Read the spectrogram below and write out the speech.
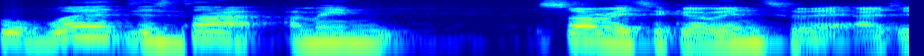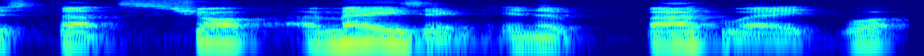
But where does that i mean sorry to go into it i just that's shot amazing in a bad way. What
